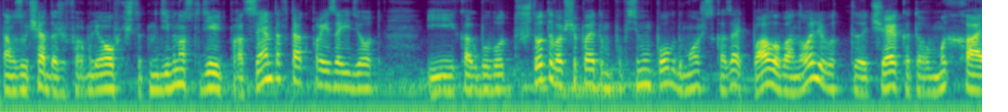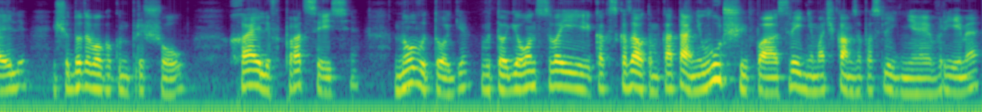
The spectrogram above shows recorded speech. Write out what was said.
Там звучат даже формулировки, что это на 99% так произойдет. И как бы вот что ты вообще по этому, по всему поводу можешь сказать? Пауло Ваноли, вот э, человек, которого мы хаяли еще до того, как он пришел, Хайли в процессе, но в итоге, в итоге он свои, как сказал там Катани, лучший по средним очкам за последнее время.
